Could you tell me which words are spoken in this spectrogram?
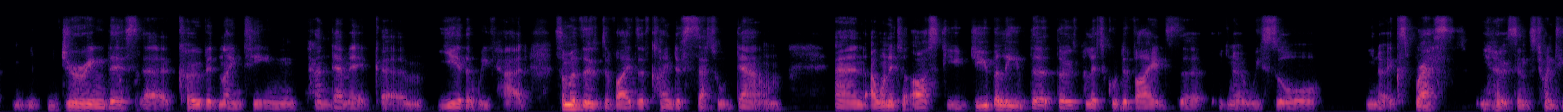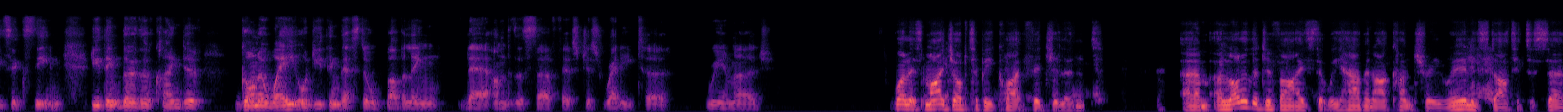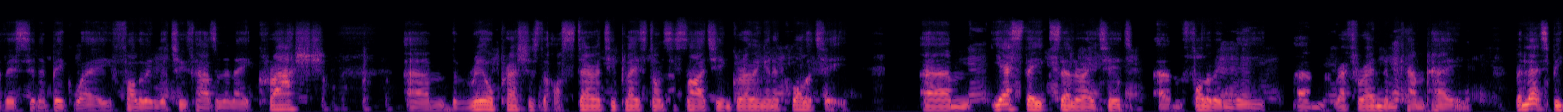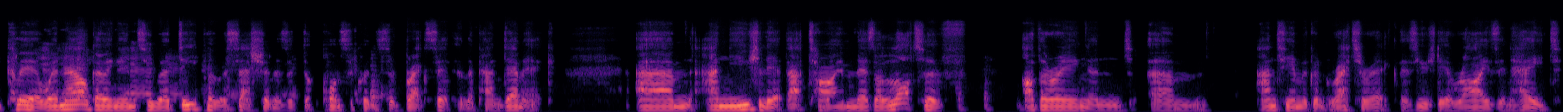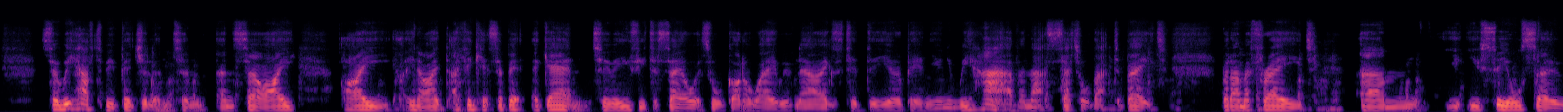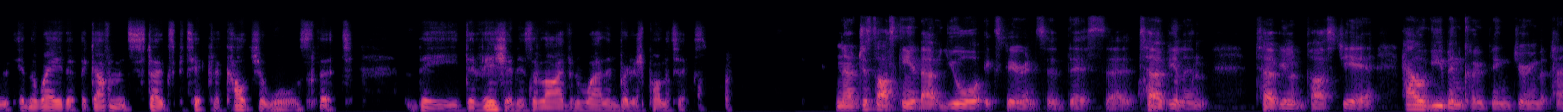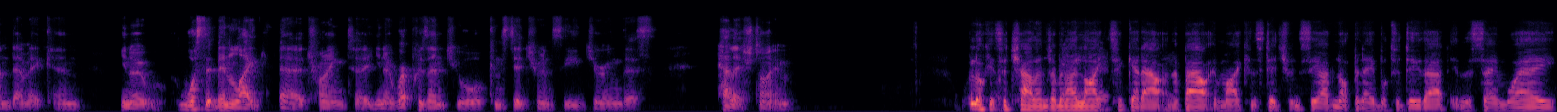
during this uh, COVID nineteen pandemic um, year that we've had, some of those divides have kind of settled down? And I wanted to ask you: Do you believe that those political divides that you know we saw, you know, expressed you know, since 2016. Do you think those have kind of gone away, or do you think they're still bubbling there under the surface, just ready to re-emerge? Well, it's my job to be quite vigilant. Um, a lot of the divides that we have in our country really started to service in a big way following the 2008 crash. Um, the real pressures that austerity placed on society and growing inequality. Um, yes, they accelerated um, following the um, referendum campaign. But let's be clear, we're now going into a deeper recession as a consequence of Brexit and the pandemic. Um, and usually at that time, there's a lot of othering and um, anti immigrant rhetoric. There's usually a rise in hate. So we have to be vigilant. And, and so I, I, you know, I, I think it's a bit again too easy to say, oh, it's all gone away. We've now exited the European Union. We have, and that's settled that debate. But I'm afraid um, you, you see also in the way that the government stokes particular culture wars that the division is alive and well in British politics. Now, just asking about your experience of this uh, turbulent, turbulent past year, how have you been coping during the pandemic and you know, what's it been like uh, trying to, you know, represent your constituency during this hellish time? Well, look, it's a challenge. I mean, I like to get out and about in my constituency. I've not been able to do that in the same way.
